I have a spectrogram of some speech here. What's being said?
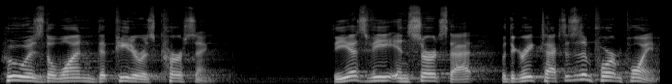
who is the one that Peter is cursing. The ESV inserts that, but the Greek text, this is an important point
